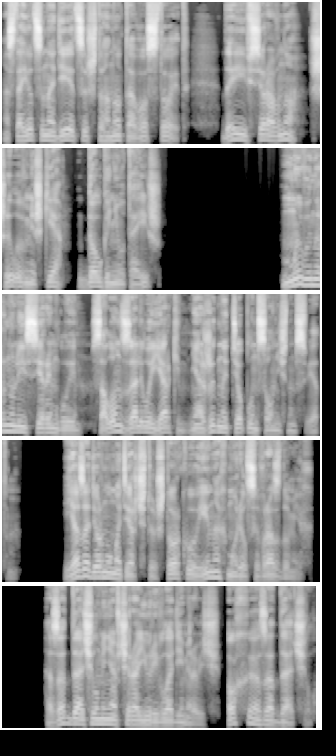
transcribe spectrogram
Остается надеяться, что оно того стоит. Да и все равно, шило в мешке, долго не утаишь. Мы вынырнули из серой мглы. Салон залило ярким, неожиданно теплым солнечным светом. Я задернул матерчатую шторку и нахмурился в раздумьях. Озадачил меня вчера Юрий Владимирович. Ох, озадачил.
